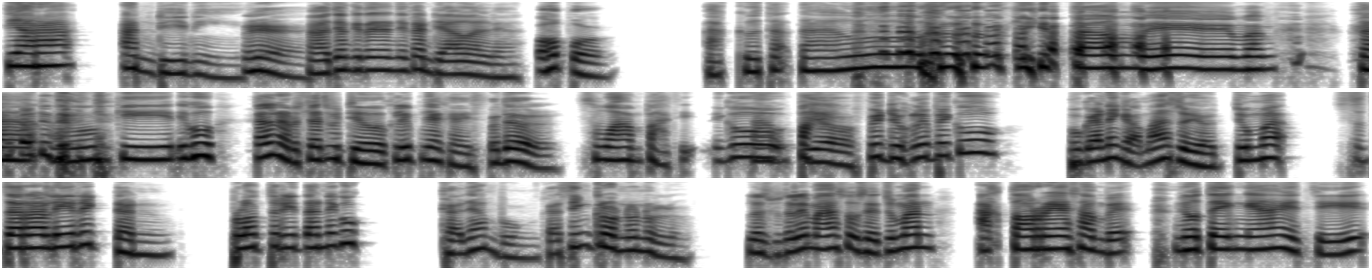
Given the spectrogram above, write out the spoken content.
Tiara Andini. Iya. Nah, itu yang kita nyanyikan di awal ya. Apa? Aku tak tahu kita memang tak mungkin. Iku kalian harus lihat video klipnya guys. Betul. Swampah sih. Iku Sampah. ya video klip iku bukannya nggak masuk ya, cuma secara lirik dan plot ceritanya iku gak nyambung, gak sinkron ngono lho. Loh sebetulnya masuk sih, cuman aktornya sampai nyutingnya ya, Ci.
